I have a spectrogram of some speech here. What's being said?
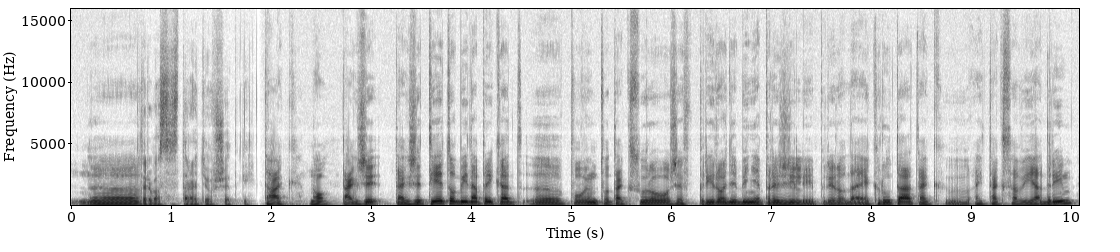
E, Treba sa starať o všetky. Tak, no, takže, takže tieto by napríklad, e, poviem to tak surovo, že v prírode by neprežili. Príroda je krutá, tak e, aj tak sa vyjadrím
